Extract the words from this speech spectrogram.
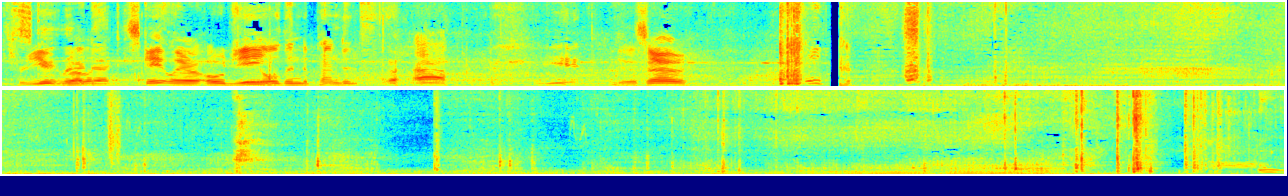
It's for you, Skate layer brother. deck. Skate layer OG. The old Independence. Yeah. yes, sir. Oh. Ooh.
